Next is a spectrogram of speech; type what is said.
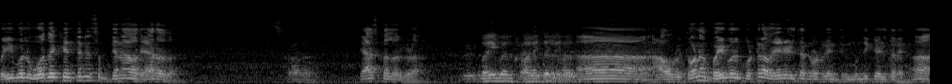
ಬೈಬಲ್ ಓದಕ್ಕೆ ಅಂತಲೇ ಸ್ವಲ್ಪ ಜನ ಅವ್ರು ಯಾರು ಯಾವ ಸ್ಕಾಲರ್ಗಳು ಬೈಬಲ್ ಕಾಲೇಜಲ್ಲಿ ಅವರು ತೊಗೊಂಡು ಬೈಬಲ್ ಕೊಟ್ಟರೆ ಅವ್ರು ಏನು ಹೇಳ್ತಾರೆ ನೋಡ್ರಿ ಅಂತ ಮುಂದೆ ಹೇಳ್ತಾರೆ ಹಾಂ.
